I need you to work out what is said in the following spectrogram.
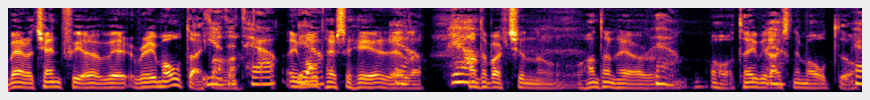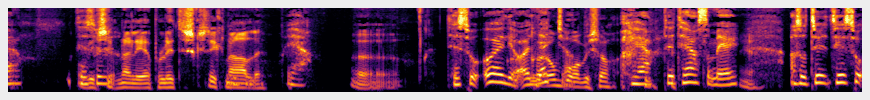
Bara känd för remote i fall. Ja, det är. Remote här så här eller han tar bulten och han tar här och tar vi resten emot och vi signalerar politisk signaler. Ja. Eh Det är så øyelig och leggjant. Ja, det er det som er. Altså, det, det så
